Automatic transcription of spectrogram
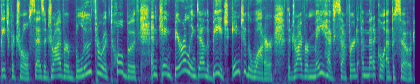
Beach Patrol says a driver blew through a toll booth and came barreling down the beach into the water. The driver may have suffered a medical episode.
